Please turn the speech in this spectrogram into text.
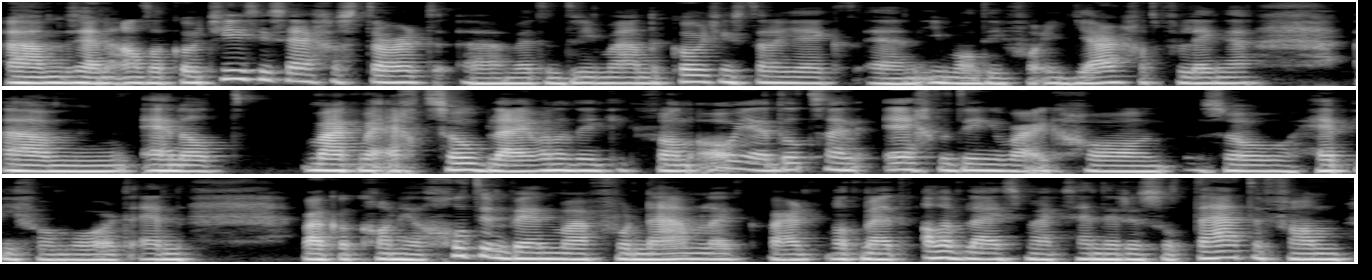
Um, er zijn een aantal coaches die zijn gestart uh, met een drie maanden coachingstraject. En iemand die voor een jaar gaat verlengen. Um, en dat maakt me echt zo blij. Want dan denk ik van, oh ja, dat zijn echt de dingen waar ik gewoon zo happy van word. En waar ik ook gewoon heel goed in ben. Maar voornamelijk, waar, wat mij het allerblijst maakt, zijn de resultaten van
